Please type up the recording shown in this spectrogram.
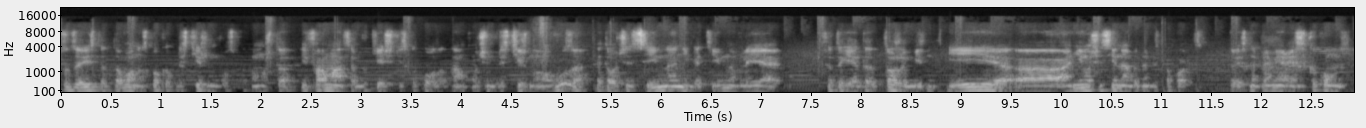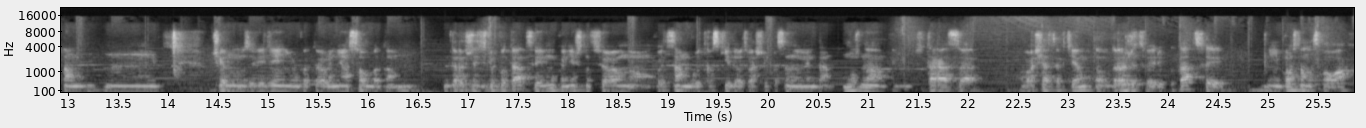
тут зависит от того, насколько престижен вуз, потому что информация об утечке из какого-то там очень престижного вуза, это очень сильно негативно влияет. Все-таки это тоже бизнес. И э, они очень сильно об этом беспокоятся. То есть, например, если какому-то там учебному заведению, которое не особо там дорожит репутацией, ему, конечно, все равно. Он хоть сам будет раскидывать ваши персональные данные. Нужно стараться обращаться к тем, кто дорожит своей репутацией, не просто на словах,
